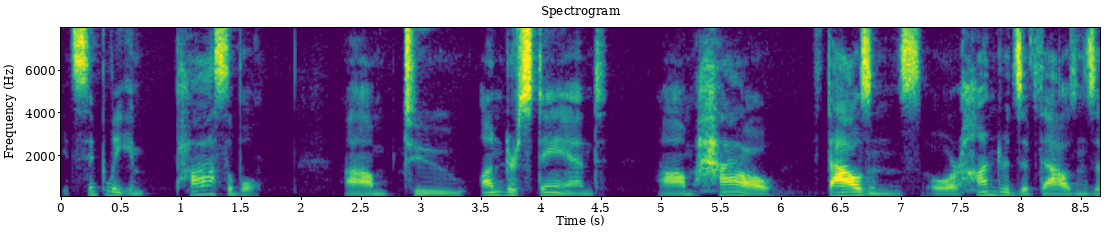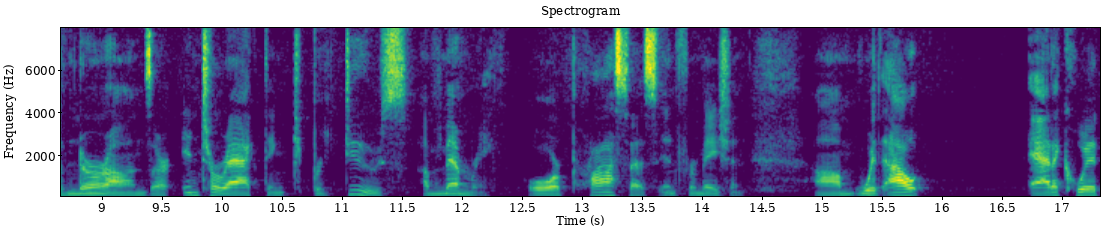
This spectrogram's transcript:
It's simply impossible um, to understand um, how thousands or hundreds of thousands of neurons are interacting to produce a memory or process information um, without adequate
